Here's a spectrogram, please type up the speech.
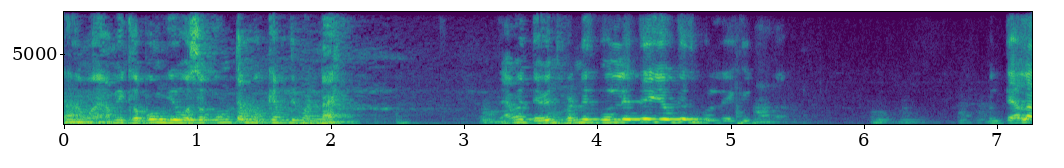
आम्ही खपवून घेऊ असं कोणता मुख्यमंत्री म्हणणार? त्यामुळे देवेंद्र फडणवीस बोलले ते योग्यच बोलले की. पण त्याला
